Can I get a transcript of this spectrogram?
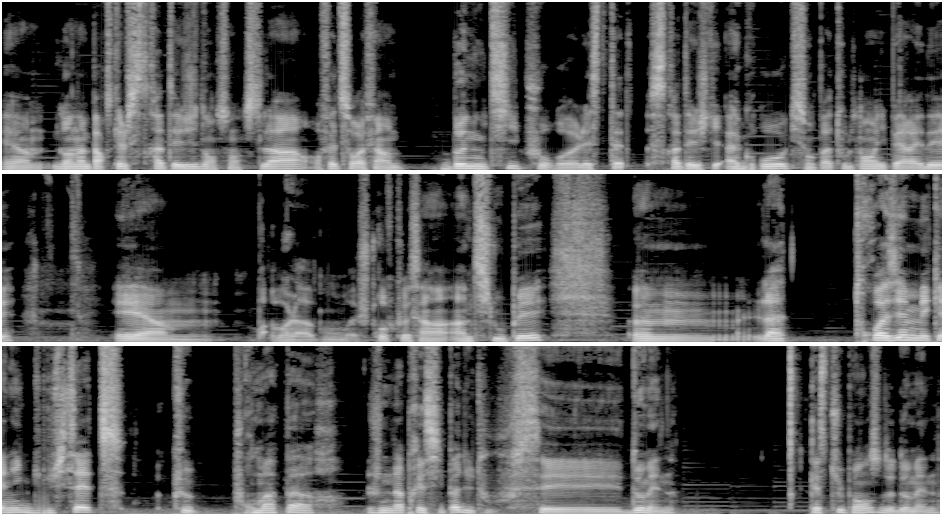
Et, dans n'importe quelle stratégie dans ce sens-là, en fait, ça aurait fait un bon outil pour les stratégies aggro qui sont pas tout le temps hyper aidées. Et bah, voilà, bon, bah, je trouve que c'est un, petit loupé. Euh, la troisième mécanique du set, que pour ma part, je n'apprécie pas du tout, c'est domaine. Qu'est-ce que tu penses de domaine?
